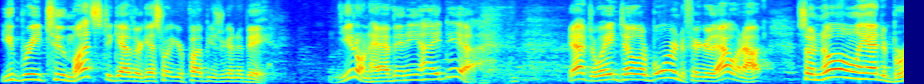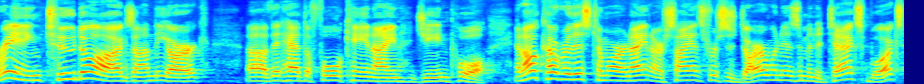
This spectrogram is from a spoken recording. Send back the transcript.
You breed two mutts together, guess what your puppies are going to be? You don't have any idea. You have to wait until they're born to figure that one out. So Noah only had to bring two dogs on the ark uh, that had the full canine gene pool. And I'll cover this tomorrow night in our Science versus Darwinism in the textbooks.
